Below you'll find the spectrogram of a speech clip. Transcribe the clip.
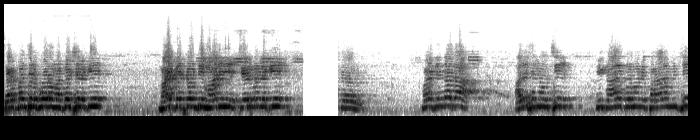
సర్పంచుల పూర్వం అధ్యక్షులకి మార్కెట్ కమిటీ మాజీ చైర్మన్లకి మనకి ఇందాక అరిసన్న వచ్చి ఈ కార్యక్రమాన్ని ప్రారంభించి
